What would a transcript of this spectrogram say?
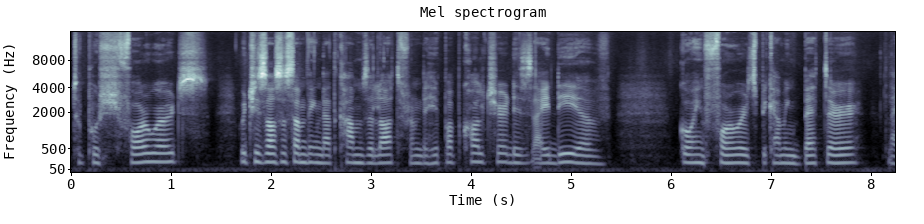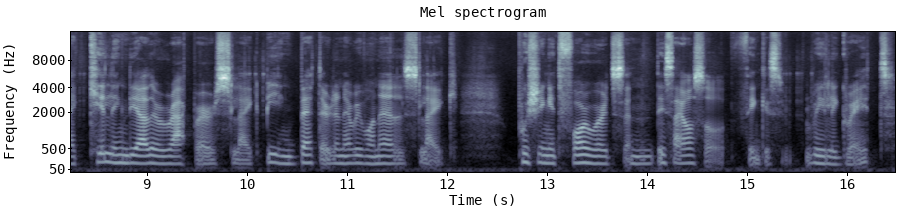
to push forwards, which is also something that comes a lot from the hip hop culture. This idea of going forwards, becoming better, like killing the other rappers, like being better than everyone else, like pushing it forwards. And this I also think is really great.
